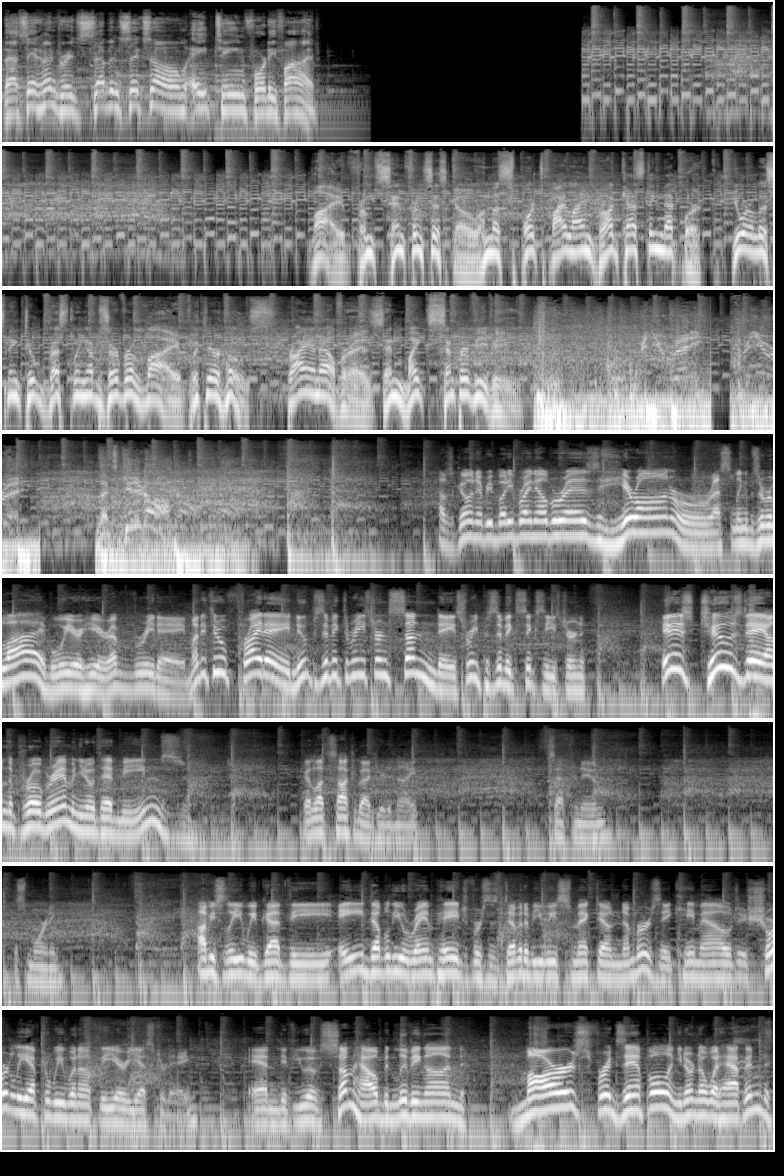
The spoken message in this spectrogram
That's 800 760 1845. Live from San Francisco on the Sports Byline Broadcasting Network, you are listening to Wrestling Observer Live with your hosts, Bryan Alvarez and Mike Sempervive. Are you ready? Are you ready? Let's get it on! How's it going, everybody? Bryan Alvarez here on Wrestling Observer Live. We are here every day, Monday through Friday, noon Pacific, 3 Eastern, Sunday, 3 Pacific, 6 Eastern. It is Tuesday on the program, and you know what that means. Got a lot to talk about here tonight, this afternoon, this morning. Obviously, we've got the AEW Rampage versus WWE SmackDown numbers. They came out shortly after we went off the air yesterday. And if you have somehow been living on Mars, for example, and you don't know what happened,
